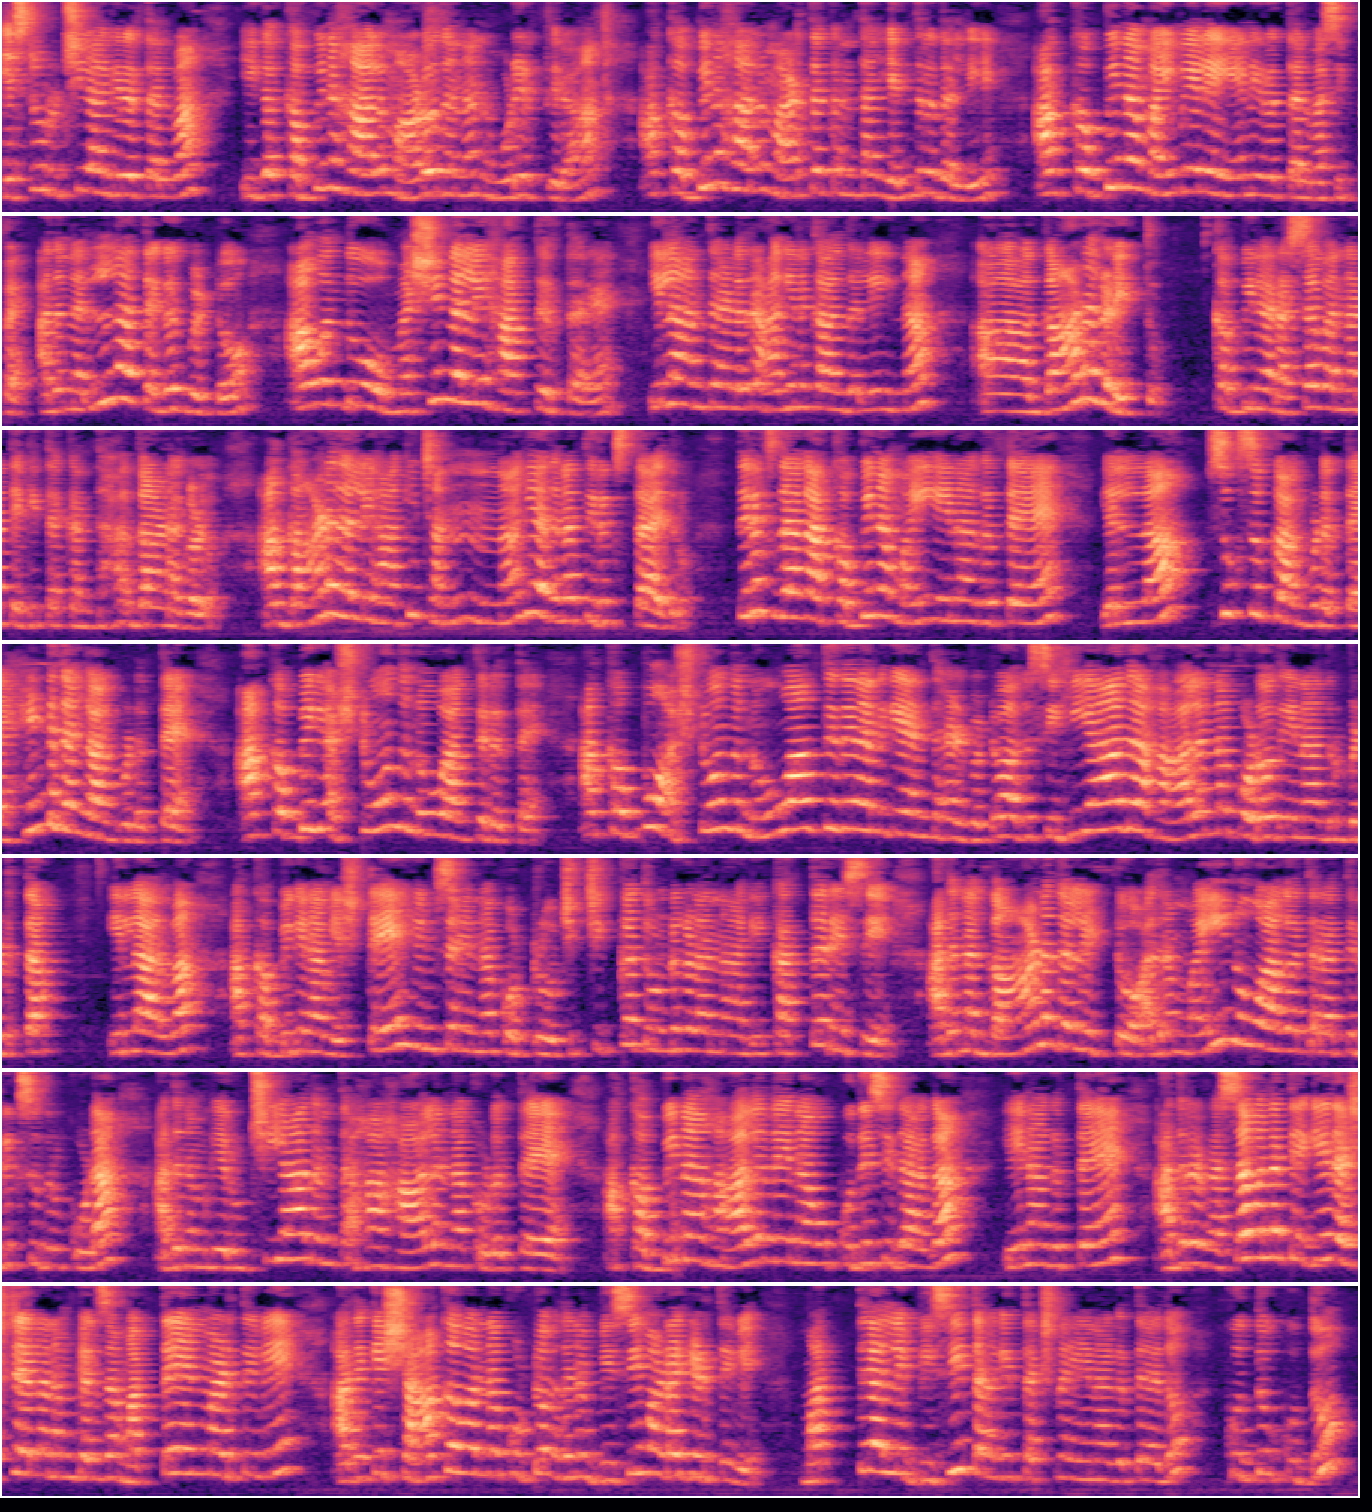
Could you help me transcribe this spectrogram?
ಎಷ್ಟು ರುಚಿಯಾಗಿರುತ್ತಲ್ವಾ? ಈಗ ಕಬ್ಬಿನ ಹಾಲು ಮಾಡೋದನ್ನ ನೋಡಿರ್ತೀರಾ? ಆ ಕಬ್ಬಿನ ಹಾಲು ಮಾಡ್ತಕ್ಕಂತ ಯಂತ್ರದಲ್ಲಿ ಆ ಕಬ್ಬಿನ ಮೈ ಮೇಲೆ ಏನಿರುತ್ತಲ್ವಾ ಸಿಪ್ಪೆ? ಅದನ್ನೆಲ್ಲ ತೆಗೆದ್ಬಿಟ್ಟು ಆ ಒಂದು ಮಷಿನ್ ಅಲ್ಲಿ ಹಾಕ್ತಿರ್ತಾರೆ. ಇಲ್ಲ ಅಂತ ಹೇಳಿದ್ರೆ ಆಗಿನ ಕಾಲದಲ್ಲಿ ಇನ್ನ, ಆ, ಗಾಣಗಳಿತ್ತು. ಕಬ್ಬಿನ ರಸವನ್ನ ತೆಗಿತಕ್ಕಂತಹ ಗಾಣಗಳು. ಆ ಗಾಣದಲ್ಲಿ ಹಾಕಿ ಚೆನ್ನಾಗಿ ಅದನ್ನ ತಿರುಗಿಸ್ತಾ ಇದ್ರು. ತಿರುಗಿಸಿದಾಗ ಆ ಕಬ್ಬಿನ ಮೈ ಏನಾಗುತ್ತೆ? ಎಲ್ಲ ಸುಕ್ ಸುಕ್ ಆಗ್ಬಿಡುತ್ತೆ, ಹಿಂಡದಂಗ ಆಗ್ಬಿಡುತ್ತೆ. ಆ ಕಬ್ಬಿಗೆ ಅಷ್ಟೊಂದು ನೋವಾಗ್ತಿರುತ್ತೆ. ಆ ಕಬ್ಬು ಅಷ್ಟೊಂದು ನೋವಾಗ್ತಿದೆ ನನಗೆ ಅಂತ ಹೇಳ್ಬಿಟ್ಟು ಅದು ಸಿಹಿಯಾದ ಹಾಲನ್ನ ಕೊಡೋದೇನಾದ್ರೂ ಬಿಡ್ತಾ? ಇಲ್ಲ ಅಲ್ವಾ? ಆ ಕಬ್ಬಿಗೆ ನಾವು ಎಷ್ಟೇ ಹಿಂಸೆಯನ್ನ ಕೊಟ್ಟರು ಚಿಕ್ಕ ಚಿಕ್ಕ ತುಂಡುಗಳನ್ನಾಗಿ ಕತ್ತರಿಸಿ, ಅದನ್ನ ಗಾಣದಲ್ಲಿಟ್ಟು, ಅದರ ಮೈ ನೋವಾಗೋ ತರ ತಿರುಗಿಸಿದ್ರು ಕೂಡ ಅದು ನಮಗೆ ರುಚಿಯಾದಂತಹ ಹಾಲನ್ನ ಕೊಡುತ್ತೆ. ಆ ಕಬ್ಬಿನ ಹಾಲನ್ನೇ ನಾವು ಕುದಿಸಿದಾಗ ಏನಾಗುತ್ತೆ? ಅದರ ರಸವನ್ನ ತೆಗೆಯೋದಷ್ಟೇ ಅಲ್ಲ ನಮ್ ಕೆಲಸ. ಮತ್ತೆ ಏನ್ ಮಾಡ್ತೀವಿ? ಅದಕ್ಕೆ ಶಾಖವನ್ನ ಕೊಟ್ಟು ಅದನ್ನ ಬಿಸಿ ಮಾಡಕ್ ಮತ್ತೆ ಅಲ್ಲಿ ಬಿಸಿ ತಾಗಿದ ತಕ್ಷಣ ಏನಾಗುತ್ತೆ ಅದು? ಕುದ್ದು ಕುದ್ದು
